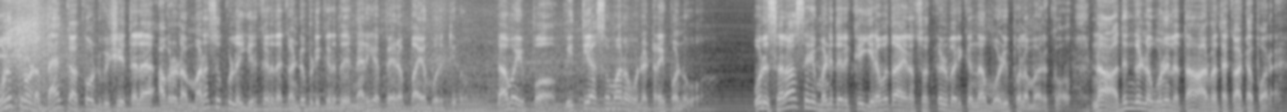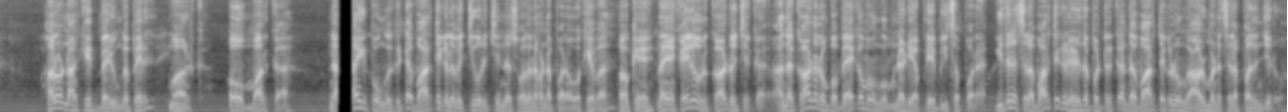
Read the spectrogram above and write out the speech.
ஒருத்தரோட பேங்க் அக்கவுண்ட் விஷயத்துல அவரோட மனசுக்குள்ள இருக்கிறத கண்டுபிடிக்கிறது நிறைய பேரை பயமுறுத்திடும். நாம இப்போ வித்தியாசமான ஒண்ணை ட்ரை பண்ணுவோம். ஒரு சராசரி மனிதருக்கு இருபதாயிரம் சொற்கள் வரைக்கும் தான் மொழி புலமா இருக்கும். நான் அதுங்கள ஒண்ணுல தான் ஆர்வத்தை காட்ட போறேன். ஹலோ நான் கேத் பேரி உங்க பேரு? மார்க். ஓ மார்க்கா? நான் இப்போ உங்ககிட்ட வார்த்தைகளை வச்சு ஒரு சின்ன சோதனை பண்ண போறேன் ஓகேவா ஓகே நான் என் கையில ஒரு கார்டு வச்சிருக்கேன். அந்த கார்டு ரொம்ப வேகமா உங்க முன்னாடி அப்படியே வீச போறேன். இதுல சில வார்த்தைகள் எழுதப்பட்டிருக்கு அந்த வார்த்தைகள் உங்க ஆழ் மனசுல பதிஞ்சிரும்.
